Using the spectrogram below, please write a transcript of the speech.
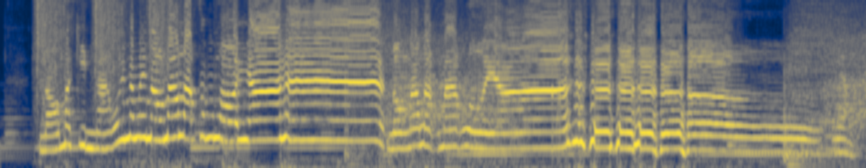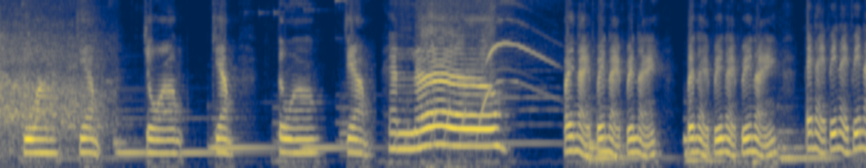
ำน้องมากินน้ำโอ้ยทำไมน้องน่ารักจังเลยอะน้องน่ารักมากเลยอะแก้มจวมแก้มจวมแก้มตัวแก้มฮัลโหลไปไหนไปไหนไปไหน ไปไหนไปไหนไปไหน ไปไหนไปไหนไปไหน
